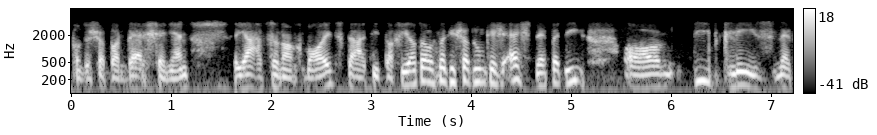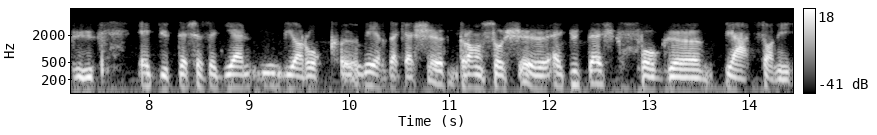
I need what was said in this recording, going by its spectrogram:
pontosabban versenyen játszanak majd, tehát itt a fiataloknak is adunk, és este pedig a Deep Glaze nevű együttes, ez egy ilyen india rock, érdekes, transzos együttes fog játszani.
